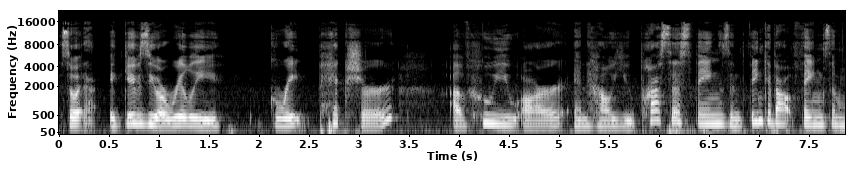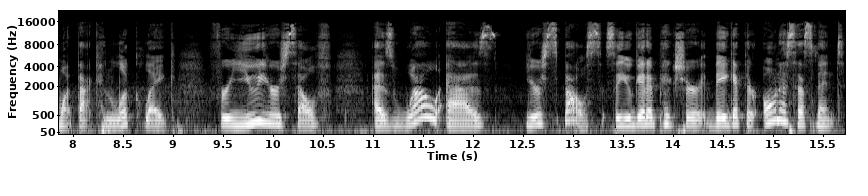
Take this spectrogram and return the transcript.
So it, it gives you a really great picture of who you are and how you process things and think about things and what that can look like for you yourself as well as your spouse. So you get a picture, they get their own assessment.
